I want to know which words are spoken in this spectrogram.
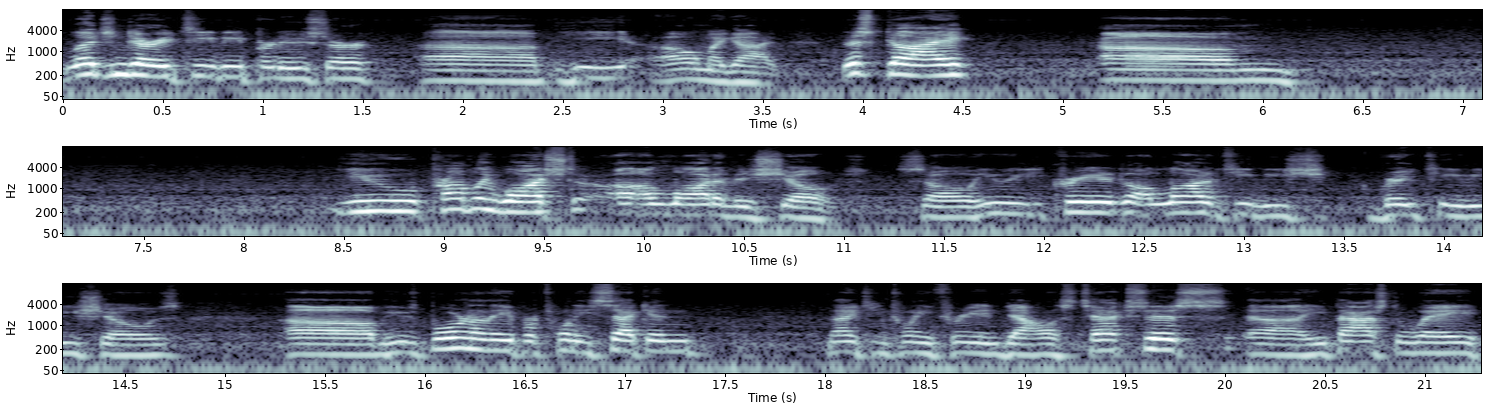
legendary TV producer. Uh, he, oh my God, this guy. Um, you probably watched a, lot of his shows. So he, he created a lot of TV, sh- great TV shows. Um, he was born on April 22nd, 1923, in Dallas, Texas. Uh, he passed away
